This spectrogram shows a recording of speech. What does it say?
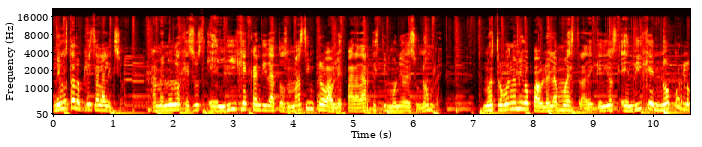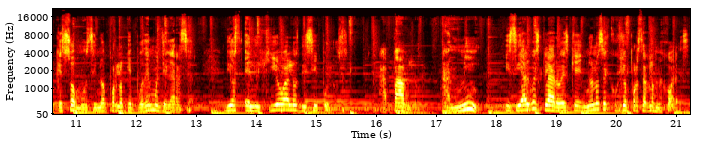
Me gusta lo que dice la lección. A menudo Jesús elige candidatos más improbables para dar testimonio de su nombre. Nuestro buen amigo Pablo es la muestra de que Dios elige no por lo que somos, sino por lo que podemos llegar a ser. Dios eligió a los discípulos, a Pablo, a mí. Y si algo es claro es que no nos escogió por ser los mejores,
